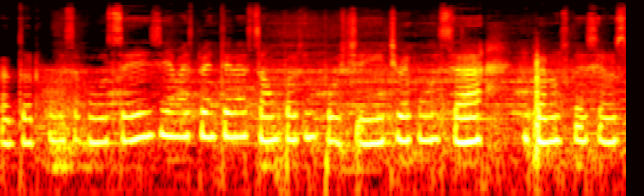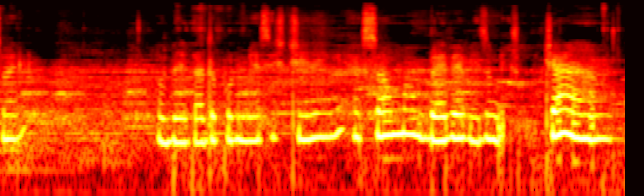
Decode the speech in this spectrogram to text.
adoro conversar com vocês e é mais para interação próximo post. A gente vai conversar e para nos conhecermos melhor. Obrigada por me assistirem, é só um breve aviso mesmo. Tchau!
